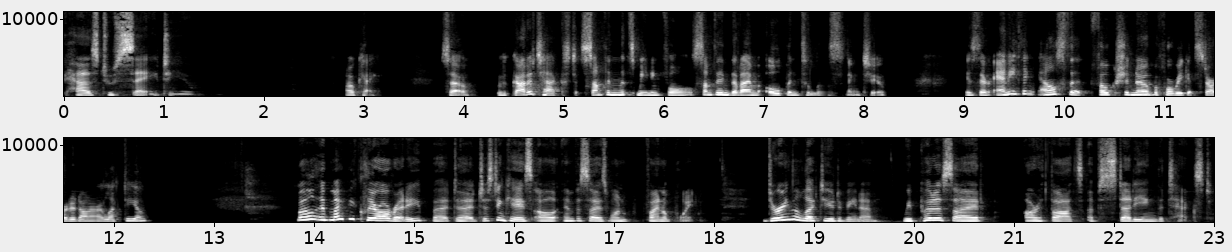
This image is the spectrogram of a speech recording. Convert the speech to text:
has to say to you. Okay. So we've got a text, something that's meaningful, something that I'm open to listening to. Is there anything else that folks should know before we get started on our Lectio? Well, it might be clear already, but uh, just in case, I'll emphasize one final point. During the Lectio Divina, we put aside our thoughts of studying the text.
